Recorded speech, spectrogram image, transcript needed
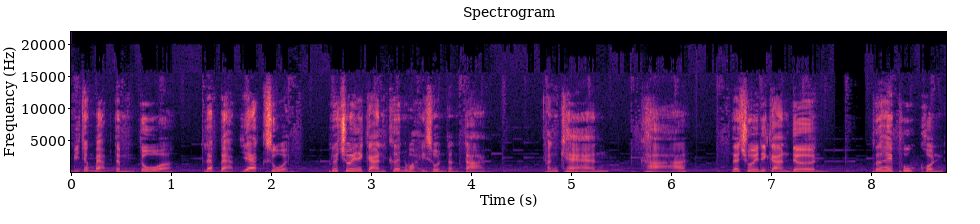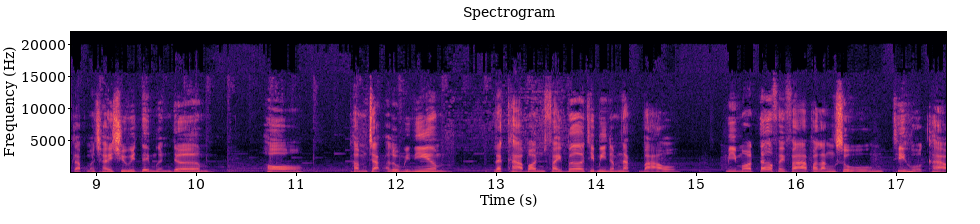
มีทั้งแบบเต็มตัวและแบบแยกส่วนเพื่อช่วยในการเคลื่อนไหวส่วนต่างๆ ทั้งแขน ขา และช่วยในการเดิน เพื่อให้ผู้คนกลับมาใช้ชีวิตได้เหมือนเดิม ฮอลทำจากอลูมิเนียม และคาร์บอนไฟเบอร์ที่มีน้ำหนักเบา มีมอเตอร์ไฟฟ้าพลังสูงที่หัวเข่า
